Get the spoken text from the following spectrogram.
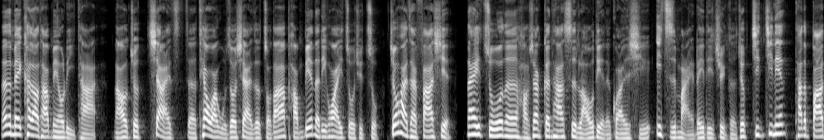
那那妹看到他没有理他。然后就下来，呃，跳完舞之后下来之后，走到他旁边的另外一桌去坐。结果后来才发现，那一桌呢，好像跟他是老点的关系，一直买 Lady Drink，就今今天他的八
